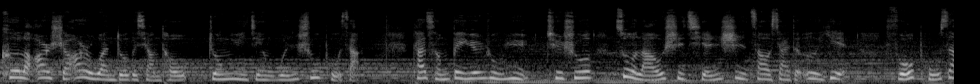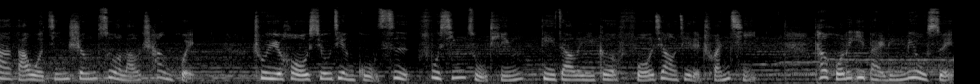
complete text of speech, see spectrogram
磕了二十二万多个响头，终遇见文殊菩萨。他曾被冤入狱，却说坐牢是前世造下的恶业，佛菩萨罚我今生坐牢忏悔。出狱后修建古寺，复兴祖庭，缔造了一个佛教界的传奇。他活了一百零六岁，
